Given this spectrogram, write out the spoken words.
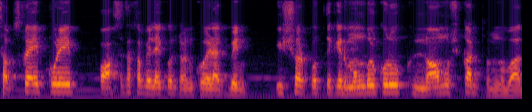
সাবস্ক্রাইব করে পাশে থাকা বেল আইকন অন করে রাখবেন। ঈশ্বর প্রত্যেকের মঙ্গল করুক। নমস্কার, ধন্যবাদ।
